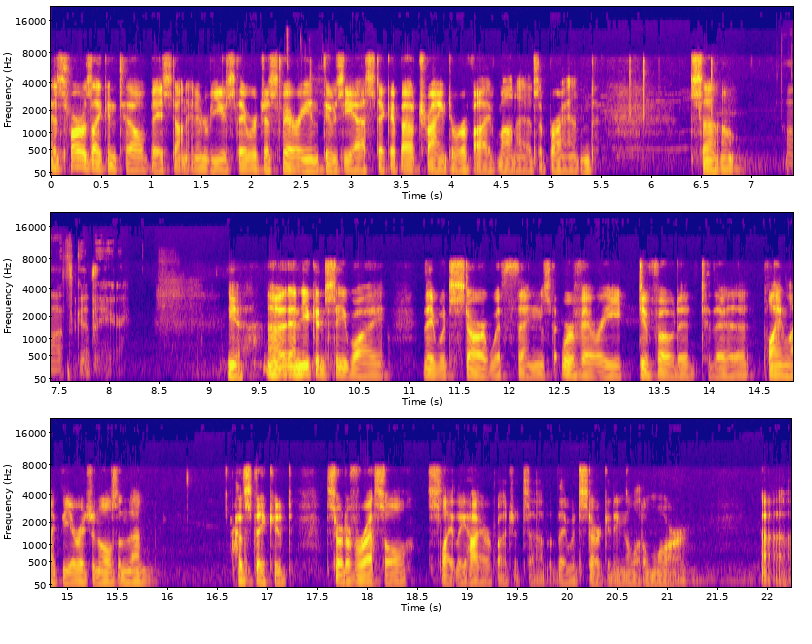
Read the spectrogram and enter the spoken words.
as far as I can tell, based on interviews, they were just very enthusiastic about trying to revive Mana as a brand. So. Well, that's good to hear. Yeah, uh, and you can see why they would start with things that were very devoted to the playing like the originals, and then as they could sort of wrestle slightly higher budgets out, that they would start getting a little more uh,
